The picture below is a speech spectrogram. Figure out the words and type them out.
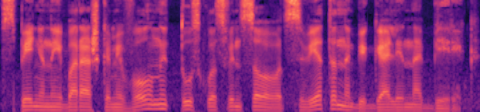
Вспененные барашками волны тускло-свинцового цвета набегали на берег.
